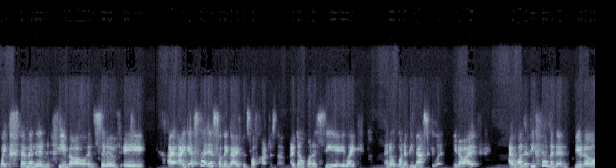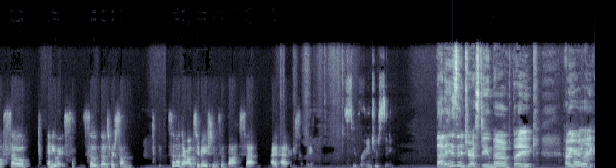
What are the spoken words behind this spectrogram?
like feminine female instead of a. I, I guess that is something that I've been self conscious of. I don't want to see a like. I don't want to be masculine. You know, I I want to be feminine. You know. So, anyways, so those were some some other observations and thoughts that I've had recently. Super interesting. That is interesting though. Like how you're right? like,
